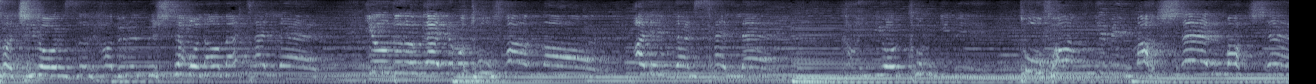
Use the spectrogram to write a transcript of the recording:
Saçıyor zırha bürünmüş de ona merteller Yıldırım bu tufanlar Alevden seller. Kaynıyor kum gibi Tufan gibi mahşer mahşer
